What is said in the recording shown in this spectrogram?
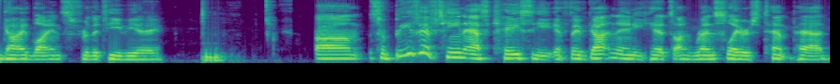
guidelines for the TVA. Um, so B15 asks Casey if they've gotten any hits on Renslayer's temp pad.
